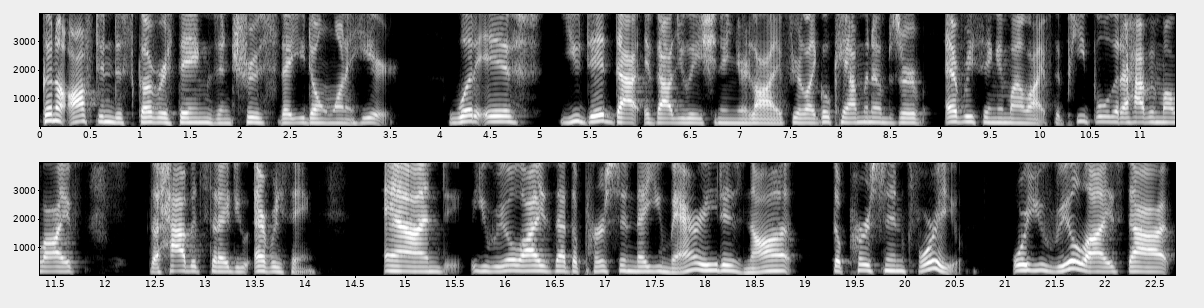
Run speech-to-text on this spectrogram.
going to often discover things and truths that you don't want to hear. What if you did that evaluation in your life? You're like, okay, I'm going to observe everything in my life, the people that I have in my life, the habits that I do, everything. And you realize that the person that you married is not the person for you. Or you realize that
